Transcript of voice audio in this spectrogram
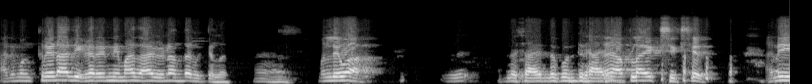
आणि मग क्रीडा अधिकाऱ्यांनी माझं अभिनंदन केलं. म्हणले वा. आपल्या शाळेतलं कोणतरी आहे. आपला एक शिक्षक. आणि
